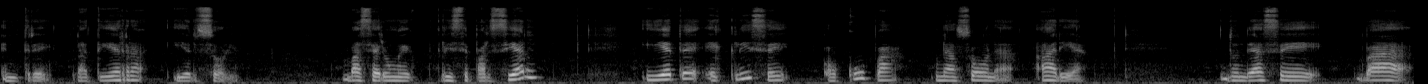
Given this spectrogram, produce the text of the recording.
entre la Tierra y el Sol. Va a ser un eclipse parcial y este eclipse ocupa una zona, área, donde hace, va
